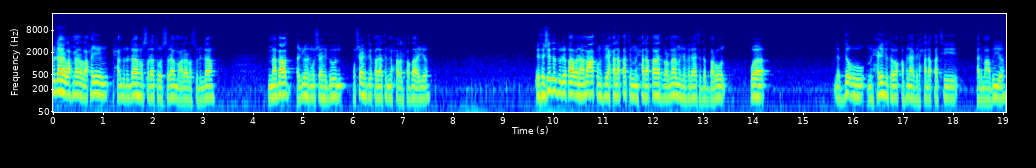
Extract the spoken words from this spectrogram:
بسم الله الرحمن الرحيم. الحمد لله والصلاة والسلام على رسول الله. ما بعد أيها المشاهدون مشاهدي قناة المحور الفضائية. يتجدد لقاؤنا معكم في حلقة من حلقات برنامج فلا يتدبرون ونبدأ من حيث توقفنا في الحلقة الماضية.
